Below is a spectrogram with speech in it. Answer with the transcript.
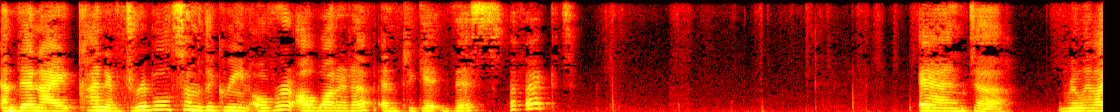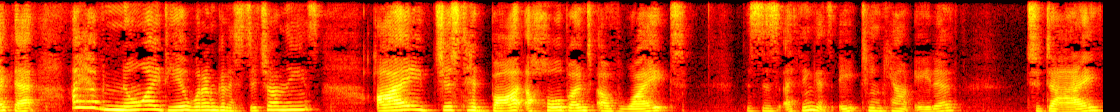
And then I kind of dribbled some of the green over it, all wadded up, and to get this effect. And uh, really like that. I have no idea what I'm going to stitch on these. I just had bought a whole bunch of white. This is, I think it's 18 count Aida to dye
